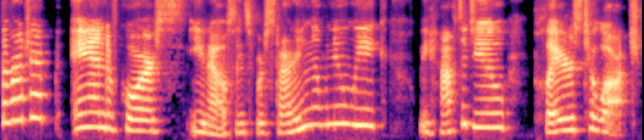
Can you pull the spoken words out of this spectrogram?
the road trip. And of course, you know, since we're starting a new week, we have to do players to watch.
